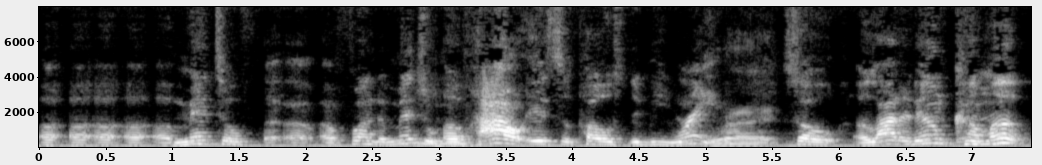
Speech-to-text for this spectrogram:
a, a, a, a, mental a, fundamental Mhm. of how it's supposed to be ran. Right. So a lot of them come up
